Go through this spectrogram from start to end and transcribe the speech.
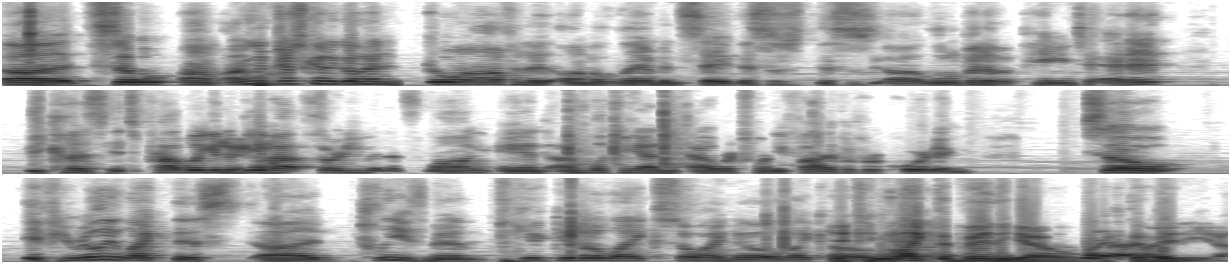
Uh, so um, I'm just gonna go ahead and go off on a, on a limb and say this is this is a little bit of a pain to edit because it's probably gonna be about 30 minutes long, and I'm looking at an hour 25 of recording. So if you really like this, uh, please, man, give, give it a like so I know. Like, if oh, you okay, like the video, like the video.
